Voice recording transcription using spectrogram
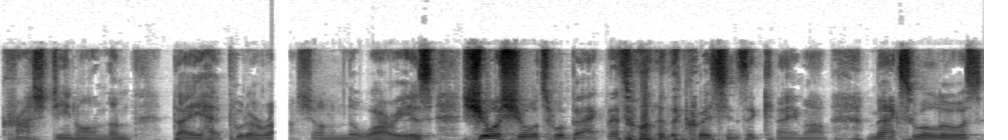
crushed in on them. They had put a on them, the Warriors. Short shorts were back. That's one of the questions that came up. Maxwell Lewis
